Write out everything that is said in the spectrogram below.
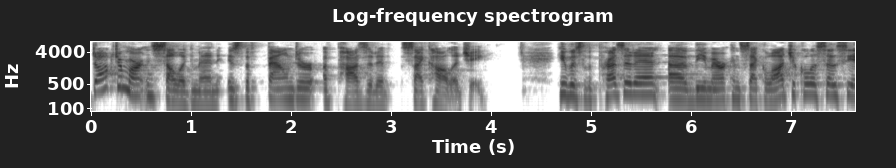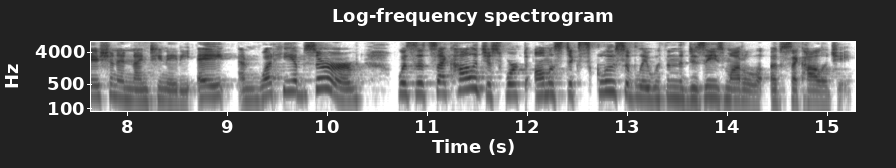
Dr. Martin Seligman is the founder of positive psychology. He was the president of the American Psychological Association in 1988. And what he observed was that psychologists worked almost exclusively within the disease model of psychology,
